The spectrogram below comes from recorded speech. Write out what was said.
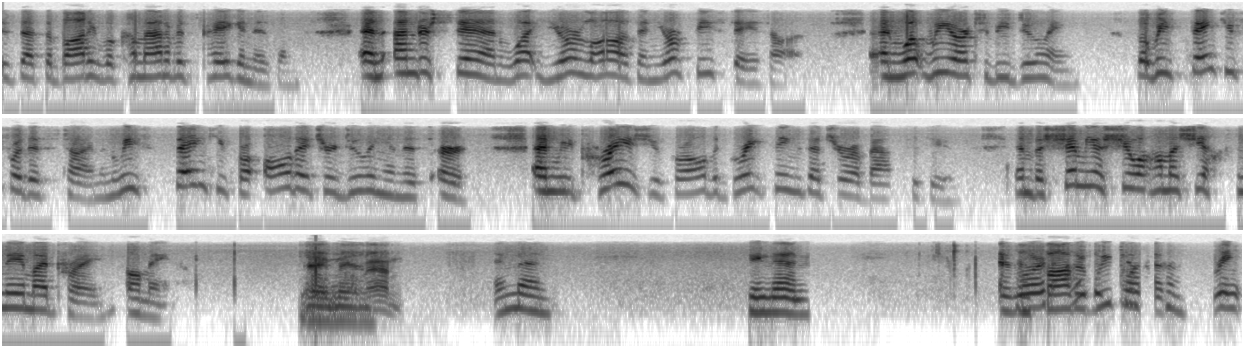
is that the body will come out of its paganism and understand what your laws and your feast days are and what we are to be doing. But we thank you for this time and we thank you for all that you're doing in this earth. And we praise you for all the great things that you're about to do. In B'Shem Yeshua HaMashiach's name I pray. Amen. Amen. Amen. Amen. Amen. And Lord, Father, we just bring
